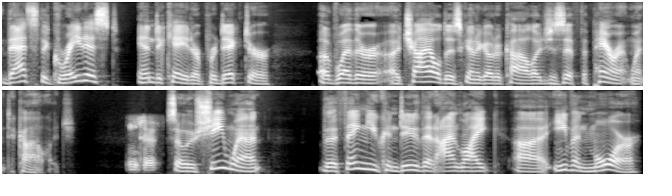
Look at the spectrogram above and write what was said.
that's the greatest indicator, predictor of whether a child is going to go to college is if the parent went to college. Okay. So if she went, the thing you can do that I like uh, even more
